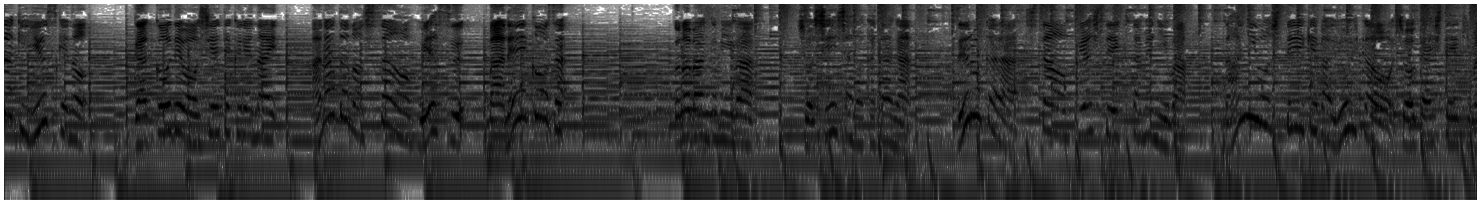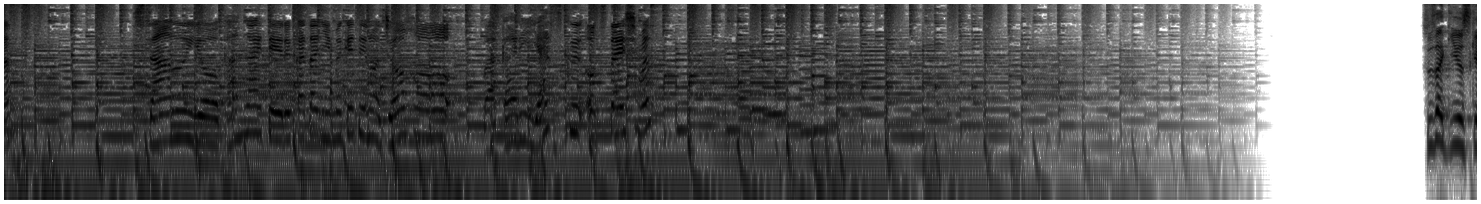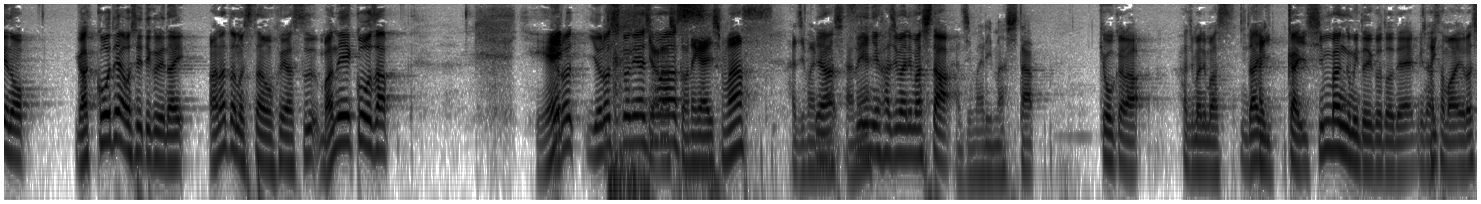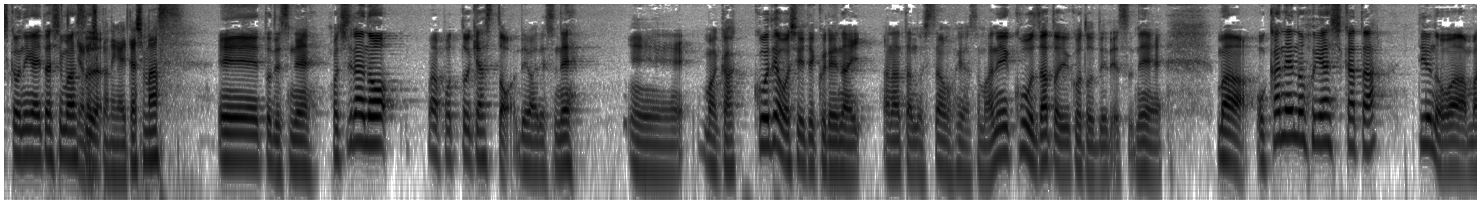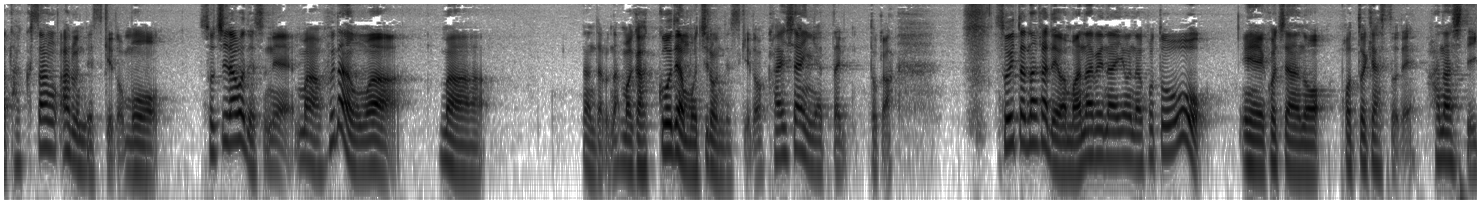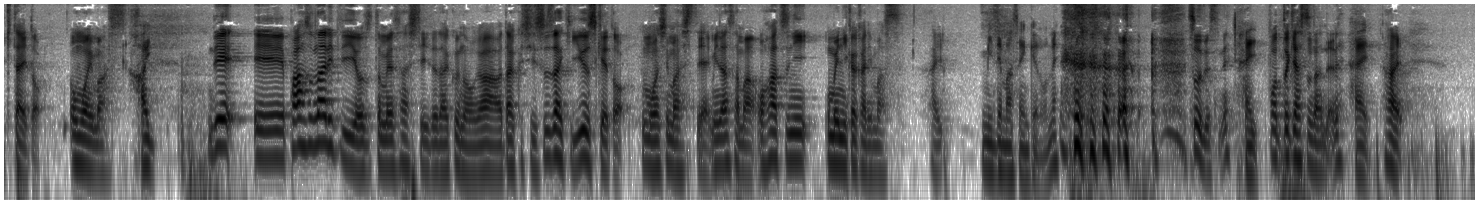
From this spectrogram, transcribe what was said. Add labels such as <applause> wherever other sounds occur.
崎祐介の学校では教えてくれないあなたの資産を増やすマネー講座。この番組は初心者の方がゼロから資産を増やしていくためには何をしていけばよいかを紹介していきます。資産運用を考えている方に向けての情報を分かりやすくお伝えします。須崎祐介の学校では教えてくれないあなたの資産を増やすマネー講座えよろよろしくお願いしよろますしくお願いします。始まりましたついにね。始まりました始まりました。今日から始まります第1回新番組ということで皆様よろしくお願いいたします、よろしくお願いいたします。えーっとですねこちらの、まあ、ポッドキャストではですねえーまあ、学校では教えてくれないあなたの資産を増やすマネー講座ということでですね、まあ、お金の増やし方っていうのは、まあ、たくさんあるんですけどもそちらをですね、まあ、普段は、まあ、なんだろうな、まあ、学校ではもちろんですけど会社員やったりとかそういった中では学べないようなことを、えーこちらのポッドキャストで話していきたいと思います。はい。で、えーパーソナリティを務めさせていただくのが私須崎祐介と申しまして皆様お初にお目にかかります。はい、見てませんけどね。<laughs> そうですね。はいポッドキャストなんでね。はい。はい。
